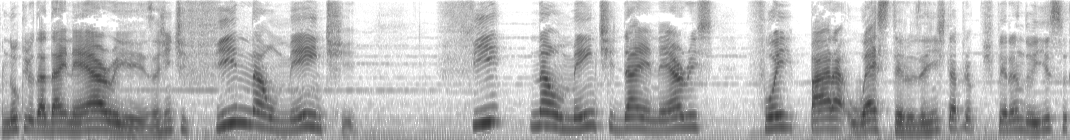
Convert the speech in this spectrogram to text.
núcleo da Daenerys. A gente finalmente, finalmente Daenerys foi para Westeros. A gente tá esperando isso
